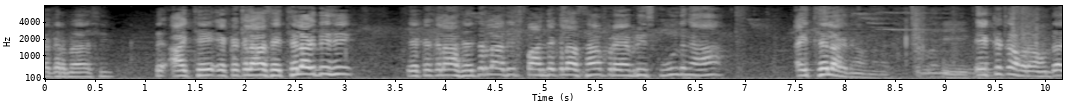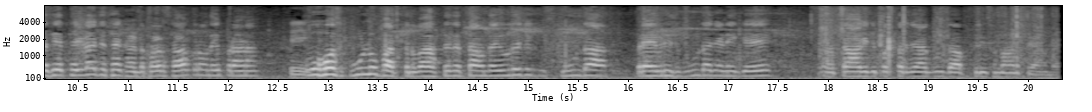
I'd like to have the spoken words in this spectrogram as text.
ਤਾਂ ਗਰਮੈਸ਼ ਸੀ। ਤੇ ਇੱਥੇ ਇੱਕ ਕਲਾਸ ਇੱਥੇ ਲੱਗਦੀ ਸੀ ਇੱਕ ਕਲਾਸ ਇੱਧਰ ਲੱਗਦੀ ਪੰਜ ਕਲਾਸਾਂ ਪ੍ਰਾਇਮਰੀ ਸਕੂਲ ਦੀਆਂ ਇੱਥੇ ਲੱਗਦੀਆਂ ਹੁੰਦੀਆਂ ਇੱਕ ਕਮਰਾ ਹੁੰਦਾ ਸੀ ਇੱਥੇ ਜਿਹੜਾ ਜਿੱਥੇ ਅਖੰਡ ਪਾਠ ਸਾਹਿਬ ਕਰਾਉਂਦੇ ਸੀ ਪੁਰਾਣਾ। ਉਹ ਸਕੂਲ ਨੂੰ ਵਰਤਣ ਵਾਸਤੇ ਦਿੱਤਾ ਹੁੰਦਾ ਉਹਦੇ ਚ ਸਕੂਲ ਦਾ ਪ੍ਰਾਇਮਰੀ ਸਕੂਲ ਦਾ ਜਾਣੀ ਕਿ ਕਾਗਜ਼ ਪੱਤਰ ਜਾਂ ਕੋਈ ਦਫ਼ਤਰੀ ਸਮਾਨ ਪਿਆ ਹੁੰਦਾ।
